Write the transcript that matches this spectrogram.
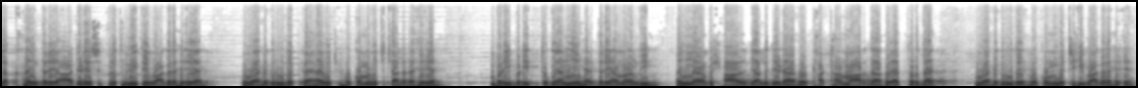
ਲੱਖਾਂ ਹੀ ਦਰਿਆ ਜਿਹੜੇ ਇਸ ਪ੍ਰithvi ਤੇ ਵਗ ਰਹੇ ਐ। ਵਾਹਿਗੁਰੂ ਦੇ ਪੈ ਵਿੱਚ ਹੁਕਮ ਵਿੱਚ ਚੱਲ ਰਹੇ ਐ। ਬੜੀ ਬੜੀ ਤੁਗਿਆਨੀ ਹੈ ਦਰਿਆਵਾਂ ਦੀ। ਇੰਨਾ ਵਿਸ਼ਾਲ ਜਲ ਜਿਹੜਾ ਉਹ ਠਾਠਾ ਮਾਰਦਾ ਹੋਇਆ ਤੁਰਦਾ ਵਾਹਿਗੁਰੂ ਦੇ ਹੁਕਮ ਵਿੱਚ ਹੀ ਵਗ ਰਹੇ ਹੈ।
